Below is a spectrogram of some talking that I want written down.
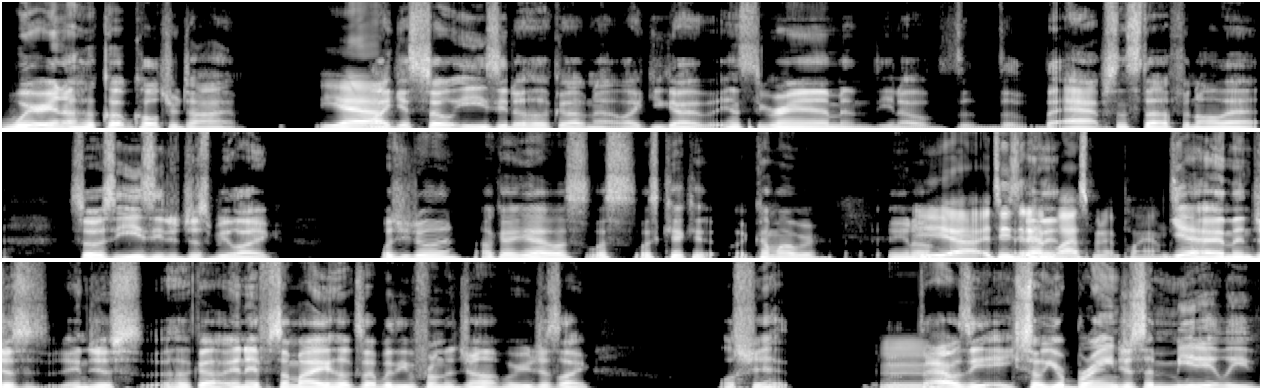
we're in a hookup culture time. Yeah. like it's so easy to hook up now. Like you got instagram and you know the, the the apps and stuff and all that. So it's easy to just be like what you doing? Okay yeah let's let's let's kick it. Like come over you know? Yeah, it's easy to and have then- last minute plans. yeah and then just and just hook up. And if somebody hooks up with you from the jump where you're just like well shit. Mm. that was e- so your brain just immediately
